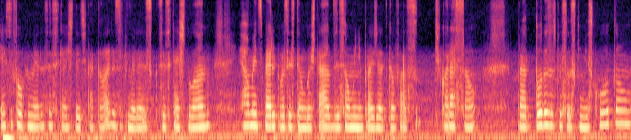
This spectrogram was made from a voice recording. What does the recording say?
Esse foi o primeiro CCCast dedicatórios, o primeiro CCCast do ano. Realmente espero que vocês tenham gostado. Esse é um mini projeto que eu faço de coração para todas as pessoas que me escutam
